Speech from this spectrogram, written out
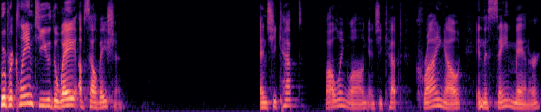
who proclaim to you the way of salvation. And she kept following along and she kept crying out in the same manner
